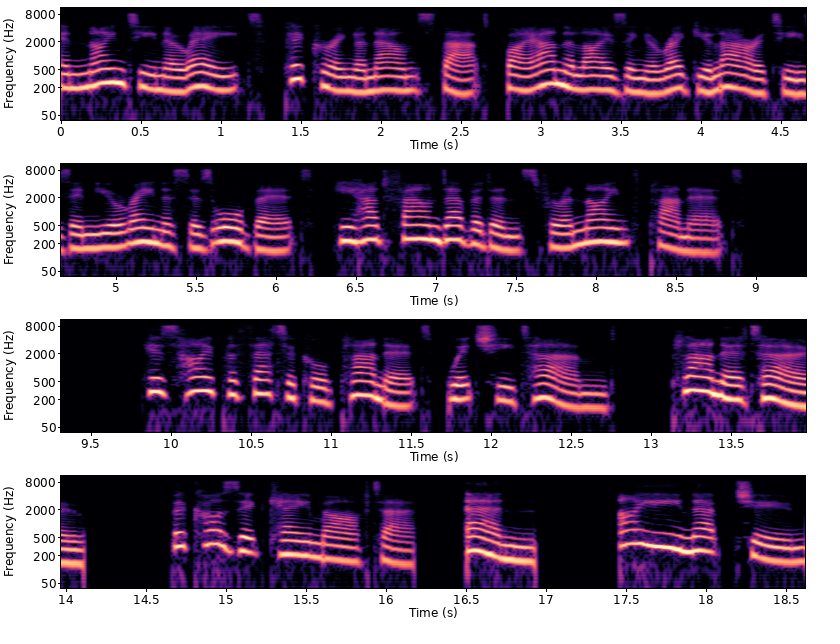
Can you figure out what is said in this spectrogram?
in 1908, Pickering announced that, by analyzing irregularities in Uranus's orbit, he had found evidence for a ninth planet. His hypothetical planet, which he termed Planet O, because it came after N i.e. Neptune,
